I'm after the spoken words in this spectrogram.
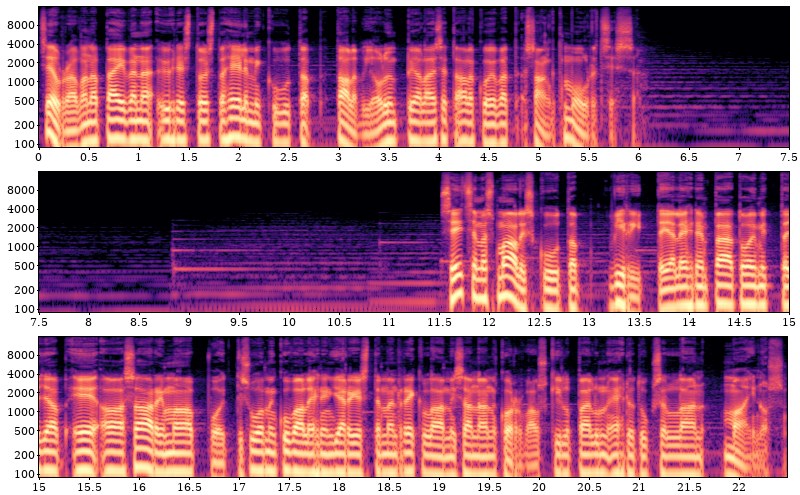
Seuraavana päivänä 11. helmikuuta talviolympialaiset alkoivat Sankt Moritzissa – 7. maaliskuuta Virittäjä-lehden päätoimittaja E.A. Saarimaa voitti Suomen Kuvalehden järjestämän reklaamisanan korvauskilpailun ehdotuksellaan Mainos.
